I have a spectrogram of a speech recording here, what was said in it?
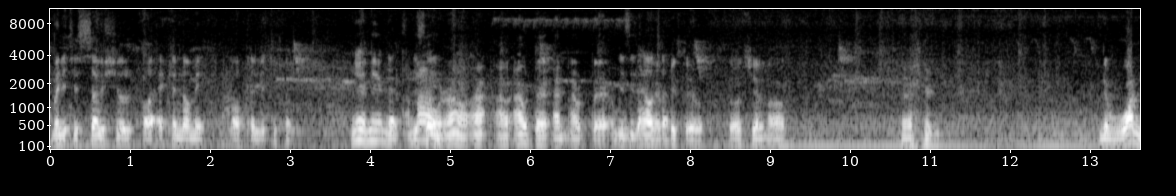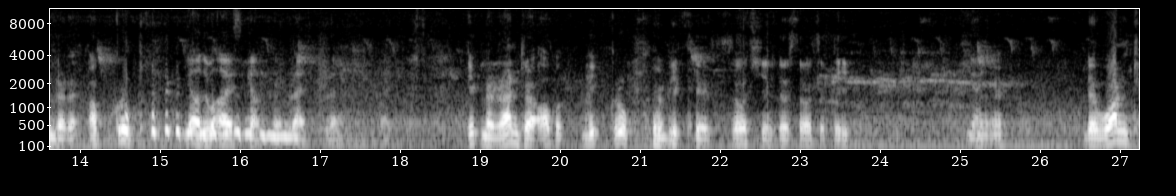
when it is social or economic or political? Yeah, yeah, no, no, no, out there and out there. This is outer. Uh, physical, social or the wonder of group. yeah, the ice cup, right, right. Ignorant of a big group, big uh, social uh, society. Yeah. Uh, the want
